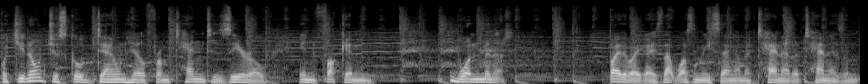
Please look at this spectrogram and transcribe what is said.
But you don't just go downhill from 10 to 0 in fucking one minute. By the way, guys, that wasn't me saying I'm a 10 out of 10 as in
